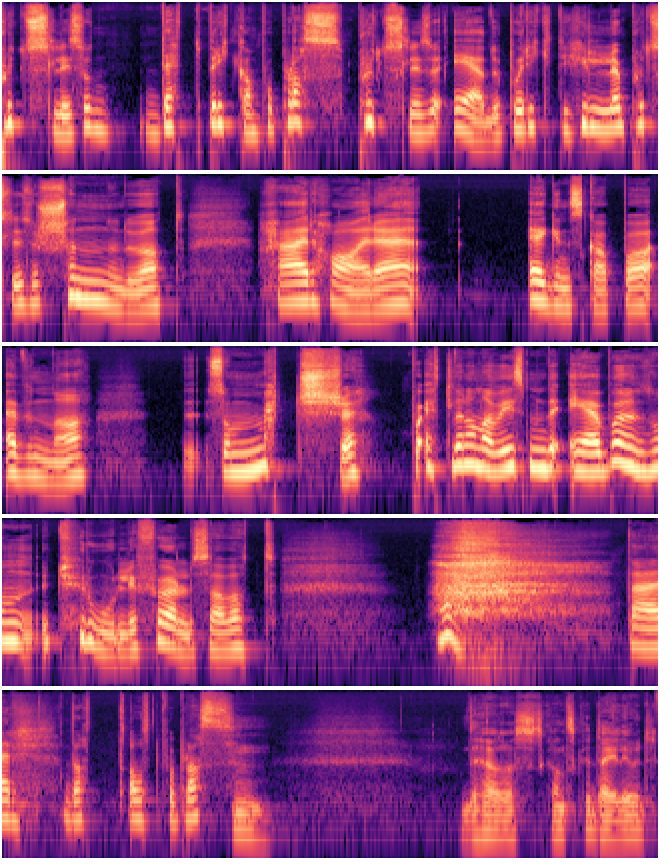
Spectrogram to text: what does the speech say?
plutselig så detter brikkene på plass. Plutselig så er du på riktig hylle. Plutselig så skjønner du at her har jeg egenskaper, evner, som matcher på et eller annet vis. Men det er bare en sånn utrolig følelse av at ah, der datt alt på plass. Mm. Det høres ganske deilig ut.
